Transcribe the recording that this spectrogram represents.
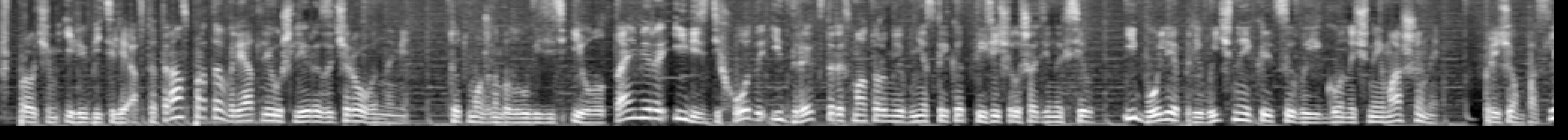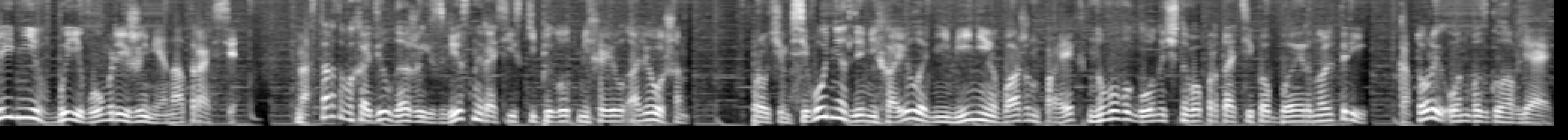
Впрочем, и любители автотранспорта вряд ли ушли разочарованными. Тут можно было увидеть и олдтаймеры, и вездеходы, и дрекстеры с моторами в несколько тысяч лошадиных сил, и более привычные кольцевые гоночные машины. Причем последние в боевом режиме на трассе. На старт выходил даже известный российский пилот Михаил Алешин. Впрочем, сегодня для Михаила не менее важен проект нового гоночного прототипа BR-03, который он возглавляет.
